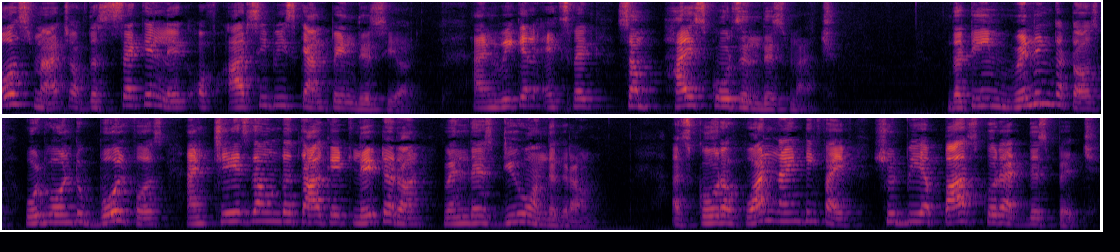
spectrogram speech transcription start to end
first match of the second leg of RCB's campaign this year. And we can expect some high scores in this match. The team winning the toss would want to bowl first and chase down the target later on when there's dew on the ground. A score of 195 should be a par score at this pitch.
